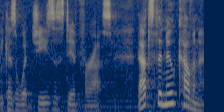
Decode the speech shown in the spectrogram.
because of what Jesus did for us. That's the new covenant.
